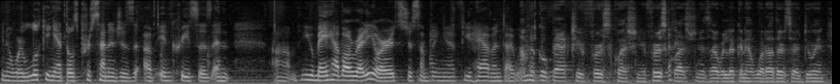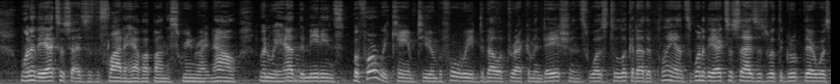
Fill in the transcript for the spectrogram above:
you know, we're looking at those percentages of increases and um, you may have already, or it's just something if you haven't, I would. I'm going to go back to your first question. Your first question is, are we looking at what others are doing? One of the exercises, the slide I have up on the screen right now, when we had the meetings, before we came to you and before we developed recommendations, was to look at other plans. One of the exercises with the group there was,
